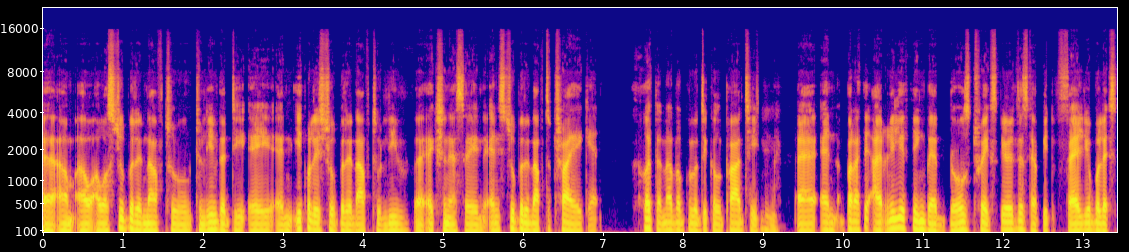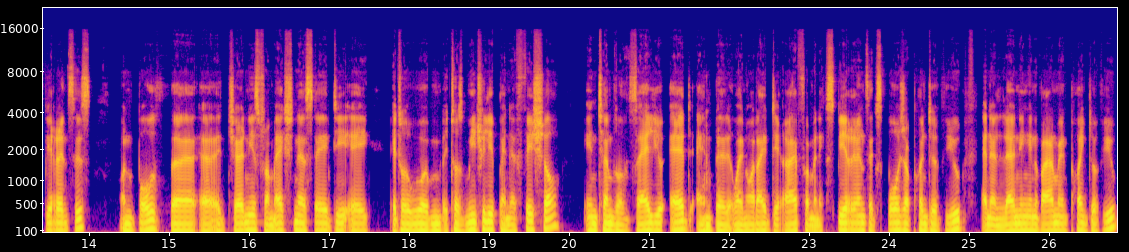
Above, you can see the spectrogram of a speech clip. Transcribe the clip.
uh, um, I, I, was stupid enough to to leave the DA and equally stupid enough to leave uh, Action SA and, and, stupid enough to try again with another political party. Mm-hmm. Uh, and but I think I really think that those two experiences have been valuable experiences on both uh, journeys from Action SA DA. It was it was mutually beneficial in terms of value add and when what I derive from an experience exposure point of view and a learning environment point of view.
